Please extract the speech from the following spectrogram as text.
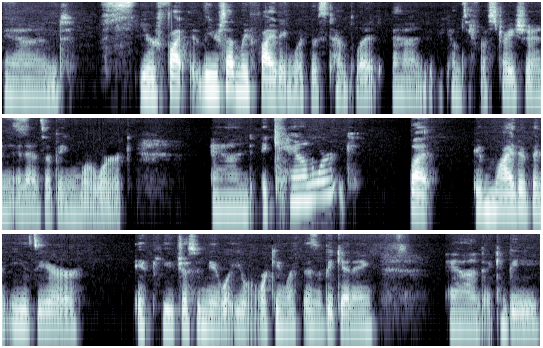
and you're fight you're suddenly fighting with this template and it becomes a frustration it ends up being more work and it can work but it might have been easier if you just knew what you were working with in the beginning and it can be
